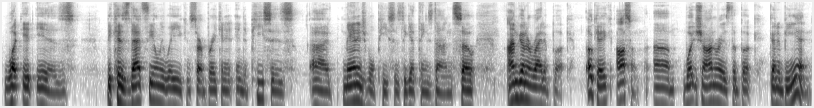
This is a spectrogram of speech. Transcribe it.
what it is because that's the only way you can start breaking it into pieces, uh, manageable pieces to get things done. So I'm going to write a book. Okay, awesome. Um, what genre is the book going to be in?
